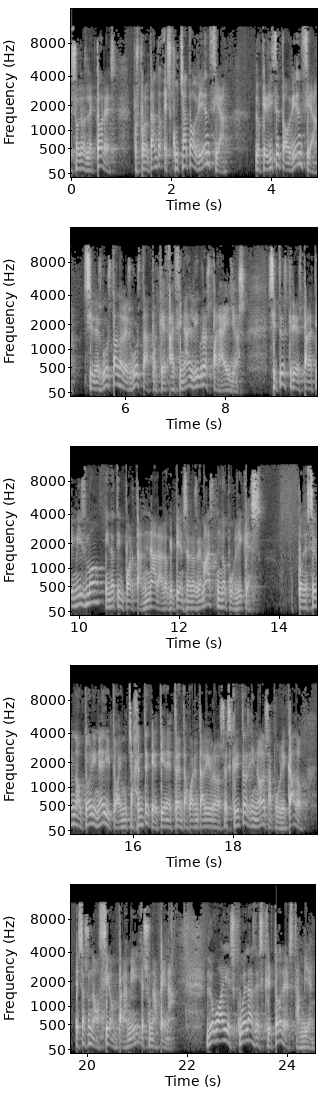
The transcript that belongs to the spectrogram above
son los lectores. Pues por lo tanto, escucha a tu audiencia, lo que dice tu audiencia, si les gusta o no les gusta, porque al final el libro es para ellos. Si tú escribes para ti mismo y no te importa nada lo que piensen los demás, no publiques. Puedes ser un autor inédito. Hay mucha gente que tiene 30 o 40 libros escritos y no los ha publicado. Esa es una opción. Para mí es una pena. Luego hay escuelas de escritores también.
